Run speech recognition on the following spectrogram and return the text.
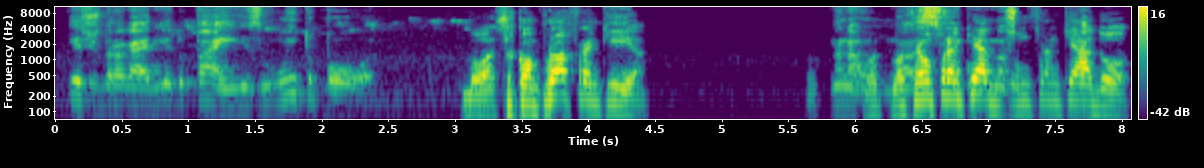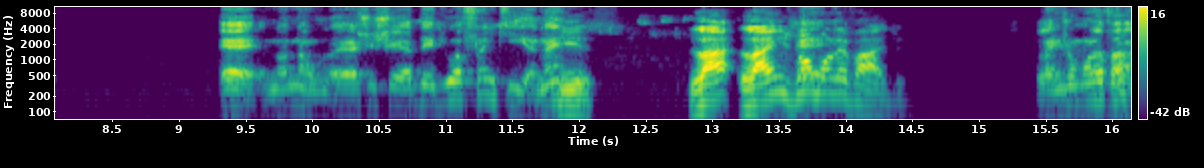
franquias de drogaria do país, muito boa. Boa. Você comprou a franquia? Não, não. Você é um, franquea... nós- um franqueador. É, não, não, a gente aderiu à franquia, né? Isso. Lá, lá em João É. Molevade. Lá em João Então Molevade.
